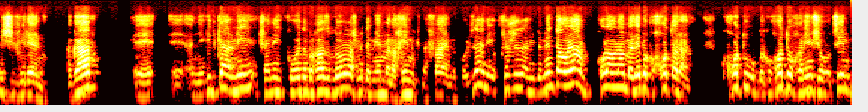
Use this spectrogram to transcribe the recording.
בשבילנו. אגב, אה, אה, אני אגיד כאן, אני, כשאני קורא את הברכה הזאת, לא ממש מדמיין מלאכים עם כנפיים וכל זה, אני חושב שאני מדמיין את העולם, כל העולם מלא בכוחות הללו, בכוחות, בכוחות רוחניים שרוצים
